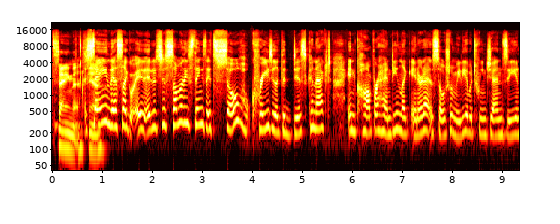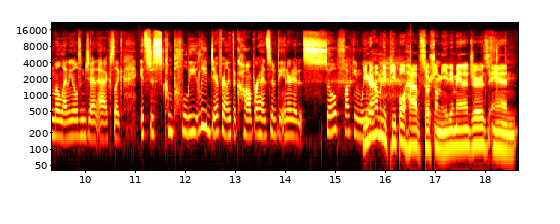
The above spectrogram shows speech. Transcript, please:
saying this? know? saying this? Like, it, it's just some of these things. It's so crazy. Like the disconnect in comprehending like internet and social media between Gen Z and millennials and Gen X. Like, it's just completely different. Like the comprehension of the internet. It's so fucking weird. You know how many people have social media managers and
